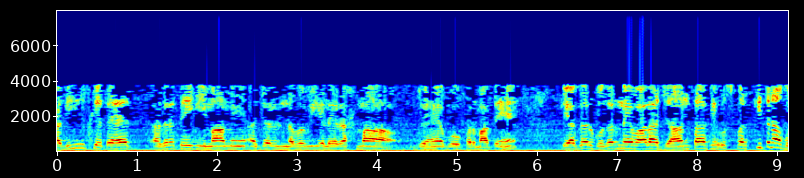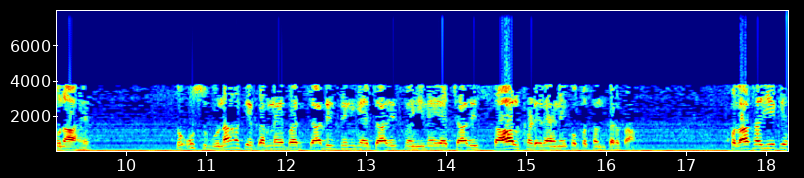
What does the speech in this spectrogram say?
حدیث کے تحت حضرت امام اجل نبوی علیہ رحمہ جو ہیں وہ فرماتے ہیں کہ اگر گزرنے والا جانتا کہ اس پر کتنا گناہ ہے، تو اس گناہ کے کرنے پر چالیس دن یا چالیس مہینے یا چالیس سال کھڑے رہنے کو پسند کرتا۔ خلاصہ یہ کہ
